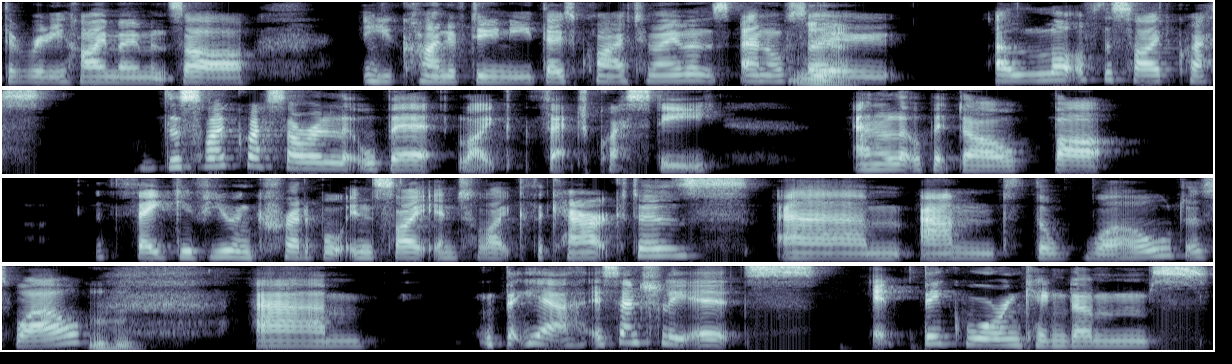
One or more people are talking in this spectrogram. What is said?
the really high moments are, you kind of do need those quieter moments. And also Yeah. a lot of the side quests the side quests are a little bit like fetch questy and a little bit dull, but they give you incredible insight into like the characters um and the world as well. Um but yeah, essentially it's it big warring kingdoms.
